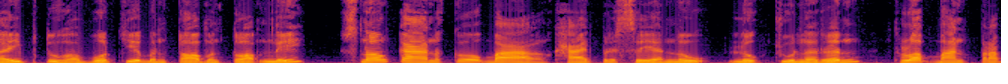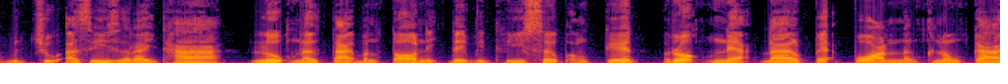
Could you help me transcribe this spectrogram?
ណីផ្ទុះអាវុធជាបន្តបន្ទាប់នេះ ស្នងការនគរបាលខេត្តព្រះសីហនុលោកជួននរិនធ្លាប់បានប្រាប់វិទ្យុអាស៊ីសេរីថាលោកនៅតែបន្តនីតិវិធីស៊ើបអង្កេតរកអ្នកដែលពាក់ព័ន្ធនឹងក្នុងការ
